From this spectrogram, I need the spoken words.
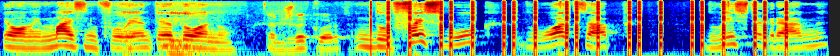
é o homem mais influente, é dono Estamos de acordo. do Facebook, do WhatsApp, do Instagram,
